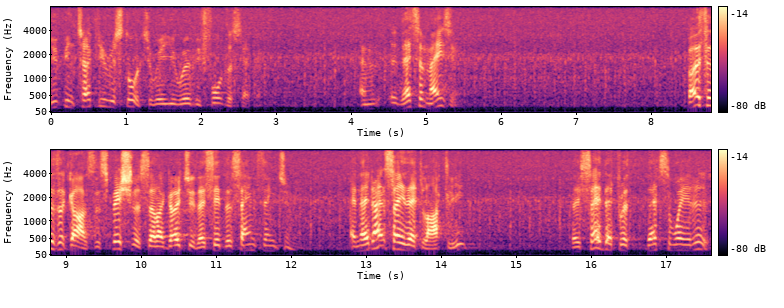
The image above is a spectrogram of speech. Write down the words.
you've been totally restored to where you were before this happened. And that's amazing. Both of the guys, the specialists that I go to, they said the same thing to me. And they don't say that lightly. They say that with, that's the way it is.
